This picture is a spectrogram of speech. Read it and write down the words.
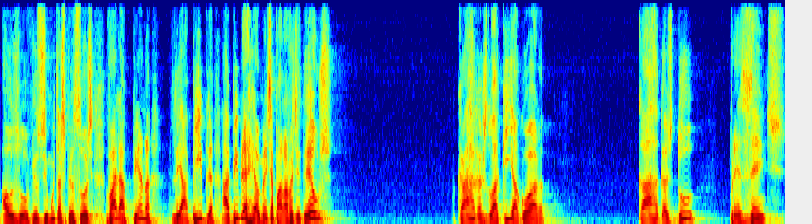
aos ouvidos de muitas pessoas: vale a pena ler a Bíblia? A Bíblia é realmente a palavra de Deus? Cargas do aqui e agora, cargas do presente.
